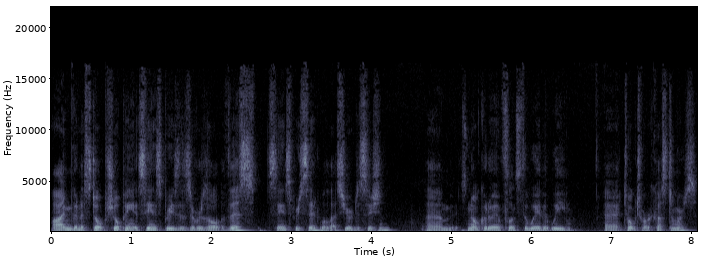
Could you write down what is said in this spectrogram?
I'm going to stop shopping at Sainsbury's as a result of this. Sainsbury's said, Well, that's your decision. Um, it's not going to influence the way that we uh, talk to our customers.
